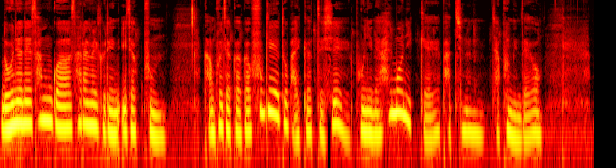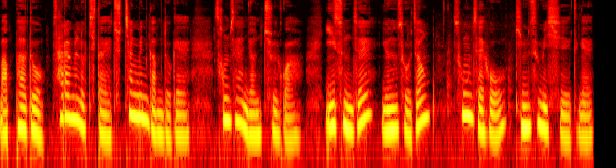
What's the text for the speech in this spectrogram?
노년의 삶과 사랑을 그린 이 작품 강풀 작가가 후기에도 밝혔듯이 본인의 할머니께 바치는 작품인데요. 마파도 사랑을 놓치다의 추창민 감독의 섬세한 연출과 이순재, 윤소정, 송재호, 김수미 씨 등의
